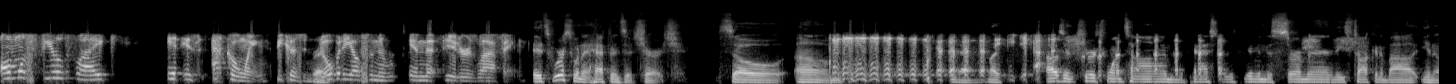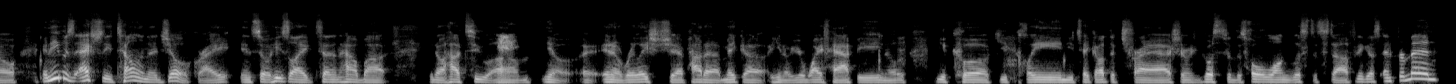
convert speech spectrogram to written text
almost feels like it is echoing because Right. nobody else in the in that theater is laughing. It's worse when it happens at church. So um, like, yeah. I was in church one time, and the pastor was giving this sermon, and he's talking about, you know, and he was actually telling a joke, right? And so he's like telling how about, you know, how to, um, you know, uh, in a relationship, how to make a, you know, your wife happy. You know, you cook, you clean, you take out the trash, and he goes through this whole long list of stuff. And he goes, and for men,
